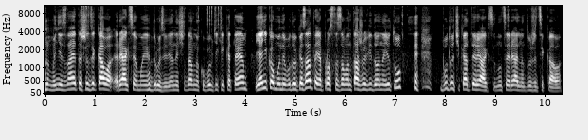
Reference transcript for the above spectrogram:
Мені знаєте, що цікаво, реакція моїх друзів. Я нещодавно купив тільки КТМ. Я нікому не буду казати, я просто завантажу відео на YouTube, буду чекати реакцію. Ну це реально дуже цікаво.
